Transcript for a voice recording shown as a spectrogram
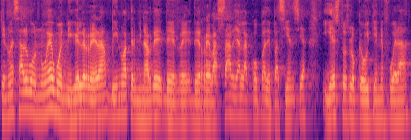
que no es algo nuevo en Miguel Herrera, vino a terminar de, rebasar ya la copa de paciencia y esto es lo que hoy tiene fuera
